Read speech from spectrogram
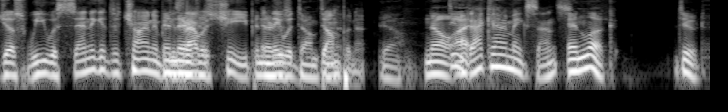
just we were sending it to China because that was cheap and and, they were dumping dumping, it. Yeah. No, Dude, I, that kind of makes sense. and look, dude,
